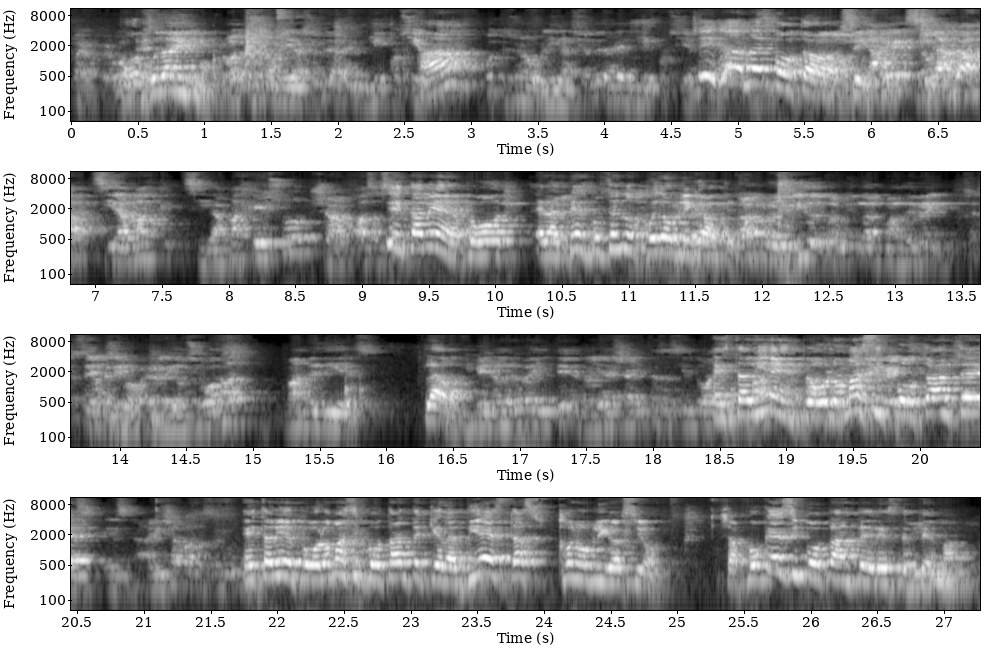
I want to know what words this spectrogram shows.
Bueno, pero Por vos tenés, judaísmo. vos tenés una obligación de dar el 10%. ¿Ah? Vos tenés una obligación de dar el 10%. Sí, ya no importa. Si Sí, da, si no, da no. más, si, da más que, si da más que eso, ya pasa a sí ser- está bien, pero el 10% puede obligarte. Está prohibido también dar más de 20. Ya sé, pero digo, pero digo, si vos das más de 10 y Claro. menos de 20, en realidad ya estás haciendo algo Está más- bien, pero lo más de 20. importante- es- es- ahí ya vas a ser un... Está bien, pero lo más importante es que las 10 das con obligación. Sea, ¿por qué es importante este tema?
